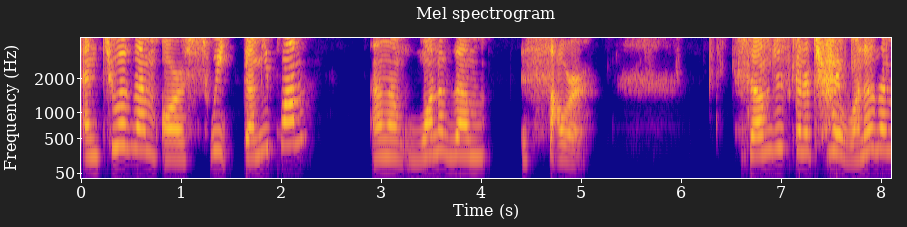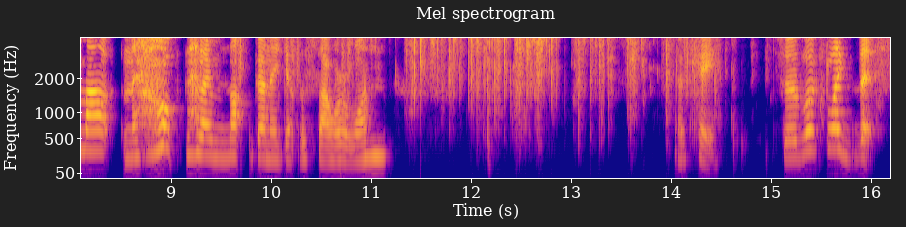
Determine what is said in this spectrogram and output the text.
and two of them are sweet gummy plum, and then one of them is sour. So I'm just gonna try one of them out, and I hope that I'm not gonna get the sour one. Okay, so it looks like this.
